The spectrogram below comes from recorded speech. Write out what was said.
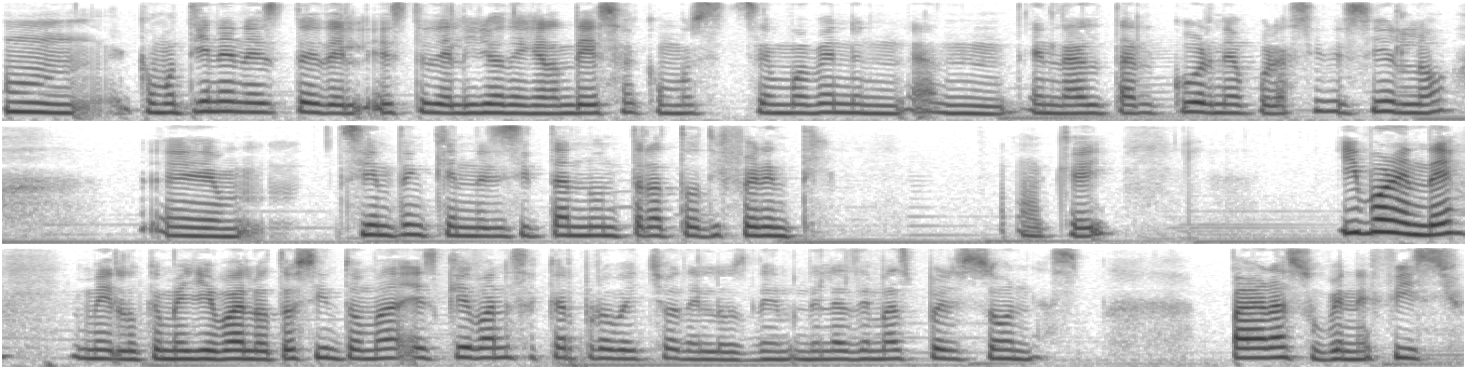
mm, como tienen este, del, este delirio de grandeza, como se mueven en, en, la alta alcurnia, por así decirlo, em, sienten que necesitan un trato diferente. ¿Ok? Y por ende, lo que me lleva al otro síntoma es que van a sacar provecho de, los de, las demás personas para su beneficio,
